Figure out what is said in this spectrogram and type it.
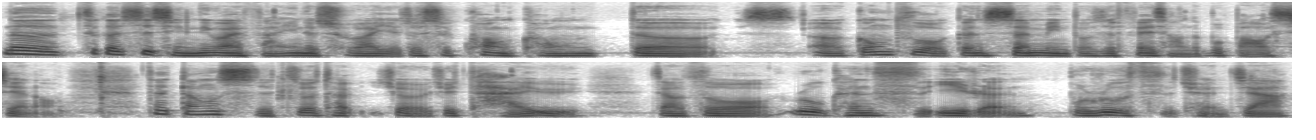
那这个事情另外反映的出来，也就是矿工的呃工作跟生命都是非常的不保险哦。在当时就他就有一句台语叫做“入坑死一人，不入死全家”，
